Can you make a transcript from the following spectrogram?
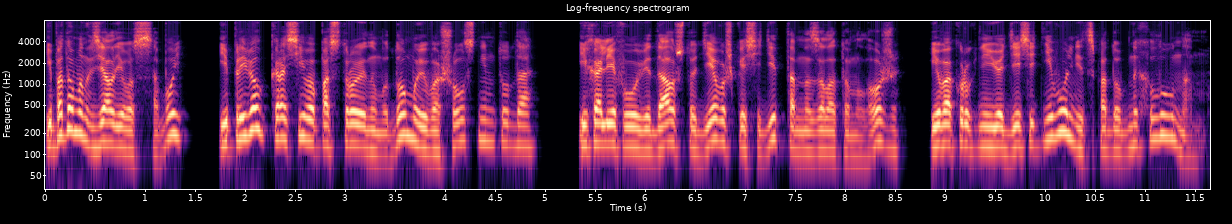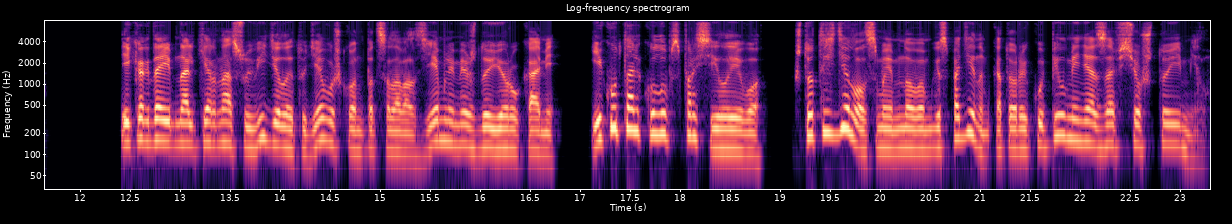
И потом он взял его с собой и привел к красиво построенному дому и вошел с ним туда. И халифа увидал, что девушка сидит там на золотом ложе, и вокруг нее десять невольниц, подобных лунам. И когда Ибн Аль-Кернас увидел эту девушку, он поцеловал землю между ее руками и Куталь-Кулуб спросила его, что ты сделал с моим новым господином, который купил меня за все, что имел?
